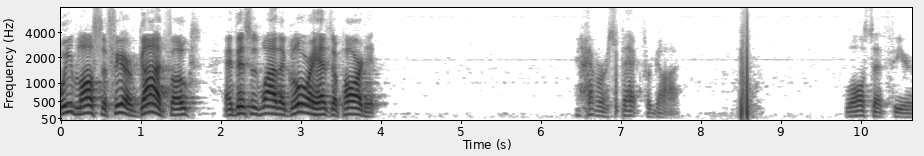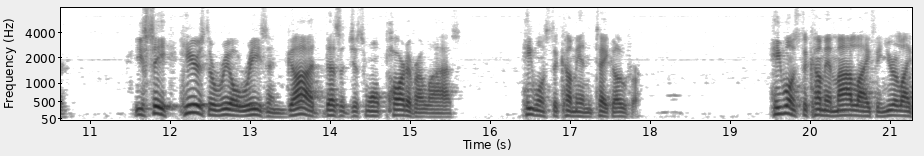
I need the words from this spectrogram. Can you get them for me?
We've lost the fear of God, folks. And this is why the glory has departed. Have a respect for God. Lost that fear. You see, here's the real reason God doesn't just want part of our lives, He wants to come in and take over. He wants to come in my life, in your life,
